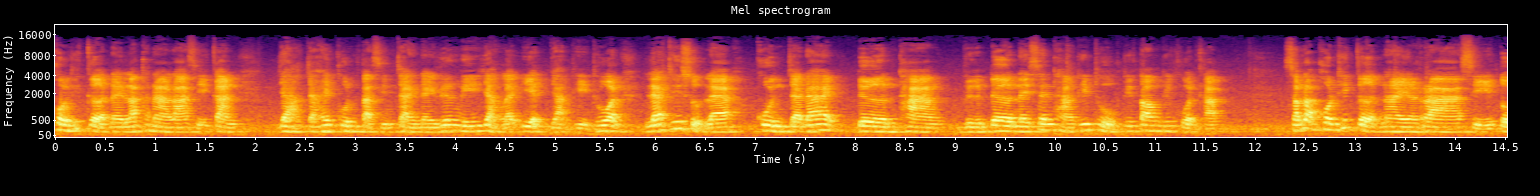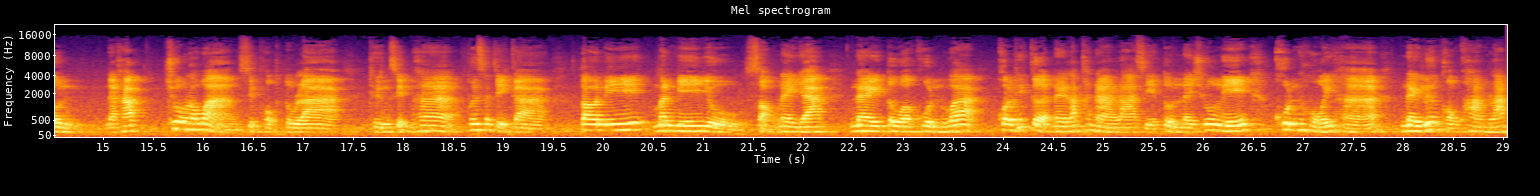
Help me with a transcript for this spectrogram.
คนที่เกิดในลัคนาราศีกันอยากจะให้คุณตัดสินใจในเรื่องนี้อย่างละเอียดอย่างถี่ถ้วน และที่สุดแล้วคุณจะได้เดินทางหรือเดินในเส้นทางที่ถูกที่ต้องที่ควรครับสำหรับคนที่เกิดในราศีตุลนะครับ ช่วงระหว่าง 16 ตุลา ถึง 15 พฤศจิกา ตอนนี้มันมีอยู่2นัยยะ ในตัวคุณว่าคนที่เกิดในลัคนาราศีตุลในช่วงนี้ คุณโหยหาในเรื่องของความรัก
